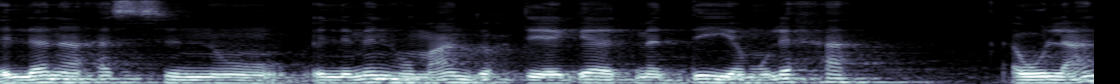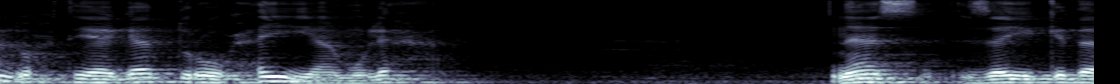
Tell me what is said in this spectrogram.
اللي أنا حاسس إنه اللي منهم عنده احتياجات مادية ملحة أو اللي عنده احتياجات روحية ملحة. ناس زي كده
